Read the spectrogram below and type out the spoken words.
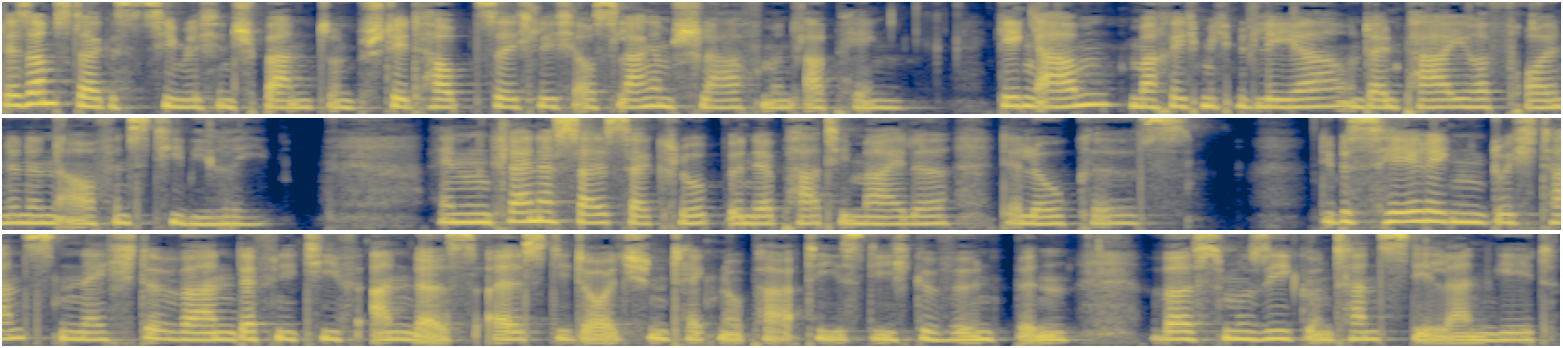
Der Samstag ist ziemlich entspannt und besteht hauptsächlich aus langem Schlafen und Abhängen. Gegen Abend mache ich mich mit Lea und ein paar ihrer Freundinnen auf ins Tibiri. Ein kleiner Salsa-Club in der Partymeile der Locals. Die bisherigen durchtanzten Nächte waren definitiv anders als die deutschen Techno-Partys, die ich gewöhnt bin, was Musik und Tanzstil angeht.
